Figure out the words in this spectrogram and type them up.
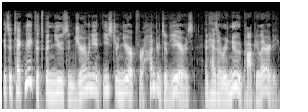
It's a technique that's been used in Germany and Eastern Europe for hundreds of years and has a renewed popularity.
